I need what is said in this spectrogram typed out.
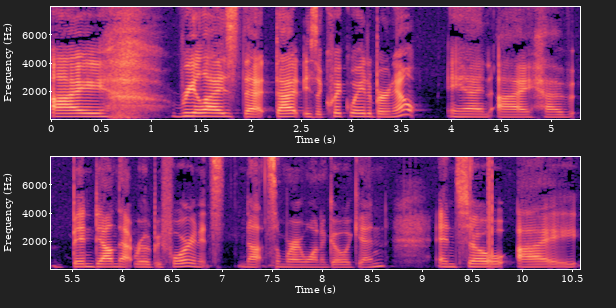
I realized that that is a quick way to burn out. And I have been down that road before, and it's not somewhere I want to go again. And so I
